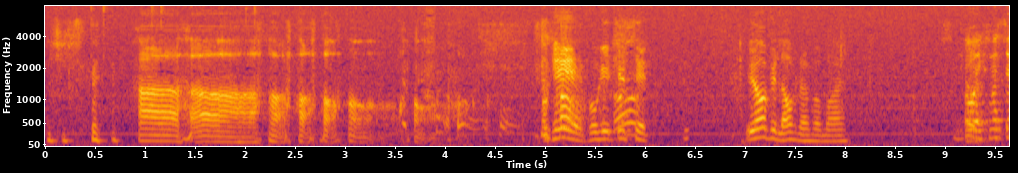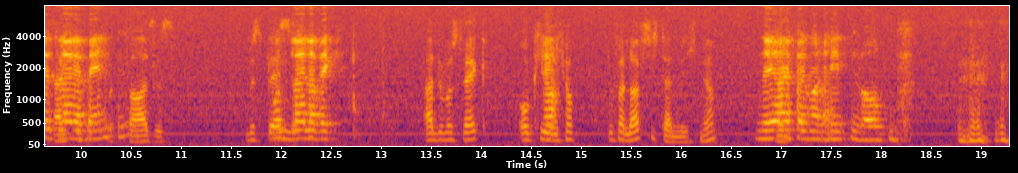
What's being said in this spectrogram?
Ha, ha, ha, ha, ha. Okay, wo geht's jetzt hin? Ja, wir laufen einfach mal. Oh, ich muss jetzt leider beenden. Basis. Du bist Ich muss leider weg. Ah, du musst weg. Okay, Ja. ich hoffe, du verläufst dich dann nicht, ne? Nee, einfach immer nach hinten laufen.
